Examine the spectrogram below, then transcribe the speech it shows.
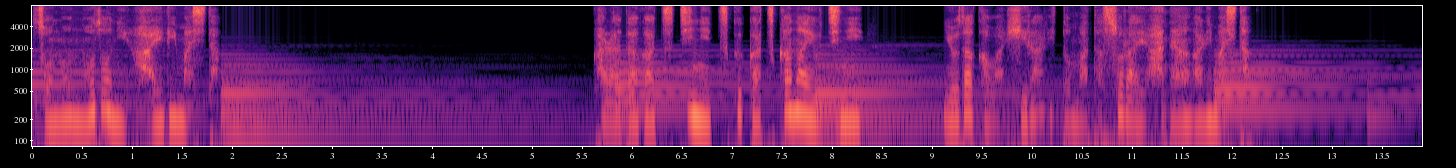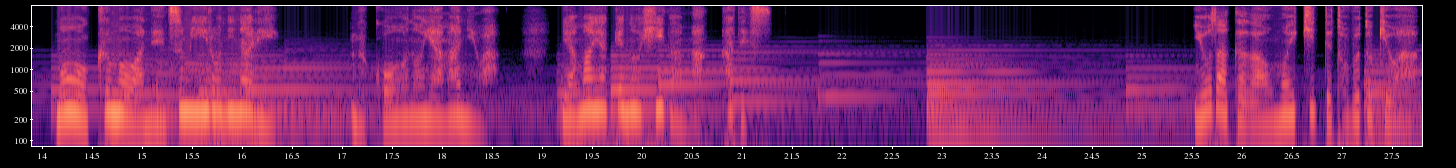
その喉に入りました。体が土につくかつかないうちに、よだかはひらりとまた空へ跳ね上がりました。もう雲はネズミ色になり、向こうの山には山焼けの火が真っ赤です。夜高が思い切って飛ぶときは、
